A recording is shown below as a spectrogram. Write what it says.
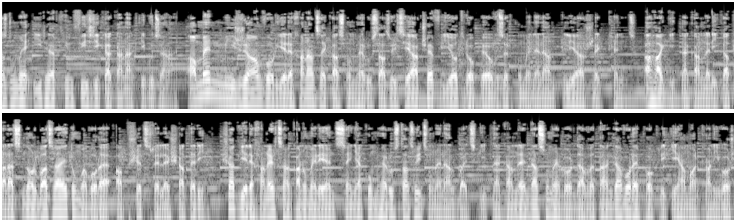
ազդում է իր հերթին ֆիզիկական ակտիվությանը։ Ամեն մի ժամ, որ երեխան անց է կացնում հերոստացույցի արչև 7 րոպեով զրկում է նրան լիարժեք քնից։ Ահա գիտնականների կատարած նոր բացահայտումը, որը ապշեցրել է շատերին։ Շատ երեխաներ ցանկանում են իրենց սենյակում հերոստացույց ունենալ, բայց գիտնականներն ասում են, է, որ դա վտանգավոր է փոքրիկի համար, քանի որ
